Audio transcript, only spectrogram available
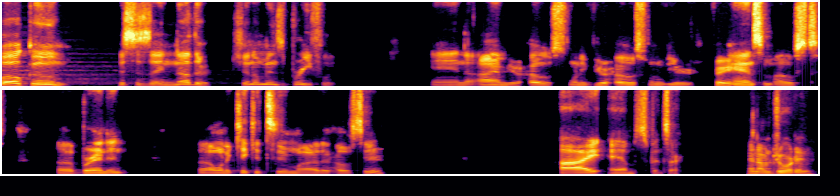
Welcome. This is another Gentleman's Briefly. And I am your host, one of your hosts, one of your very handsome hosts, uh, Brandon. Uh, I want to kick it to my other host here. I am Spencer. And I'm Jordan.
